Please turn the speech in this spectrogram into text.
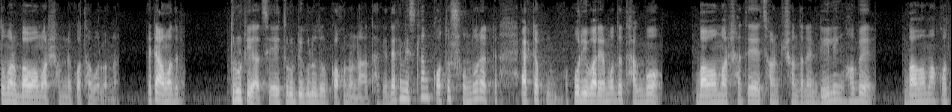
তোমার বাবা মার সামনে কথা বলো না। এটা আমাদের ত্রুটি আছে, এই ত্রুটিগুলো কখনো না থাকে। দেখেন ইসলাম কত সুন্দর একটা একটা পরিবারের মধ্যে থাকব বাবা মার সাথে সন্তানের ডিলিং হবে বাবা মা কত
